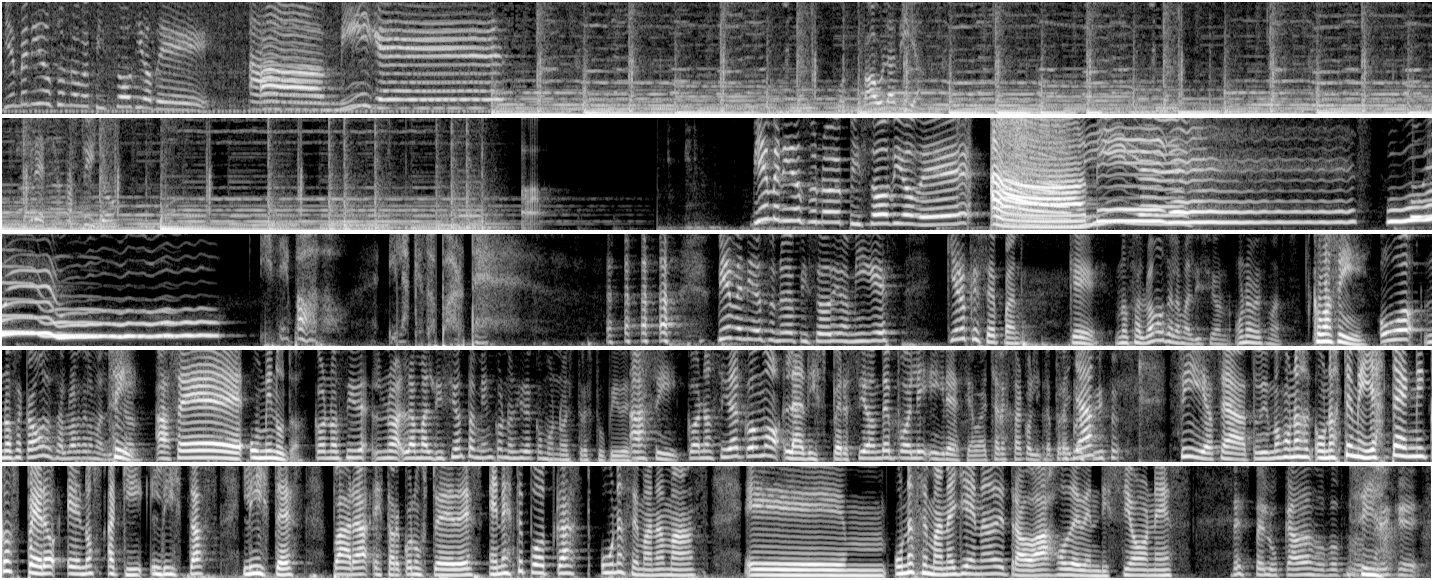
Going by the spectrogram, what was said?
Bienvenidos a un nuevo episodio de Amigues con Paula Díaz. Y Grecia Castillo. Bienvenidos a un nuevo episodio de Amigues. Y de modo. Y la que soporte. Bienvenidos a un nuevo episodio, amigues. Quiero que sepan que nos salvamos de la maldición una vez más. ¿Cómo así? Hubo, nos acabamos de salvar de la Sí, maldición. hace un minuto. Conocida, no, la maldición también conocida como nuestra estupidez. Así, conocida como la dispersión de Poli y Grecia. Voy a echar esta colita por allá. Sí. O sea, tuvimos unos, unos temillas técnicos, pero enos aquí listas, listes para estar con ustedes en este podcast una semana más. eh, una semana llena de trabajo, de bendiciones. Despelucadas nosotros. Sí. que,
